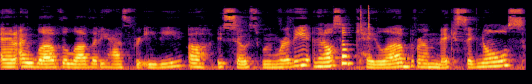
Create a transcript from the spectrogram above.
And I love the love that he has for Evie. Oh, it's so swoon worthy. And then also Caleb from Mixed Signals.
